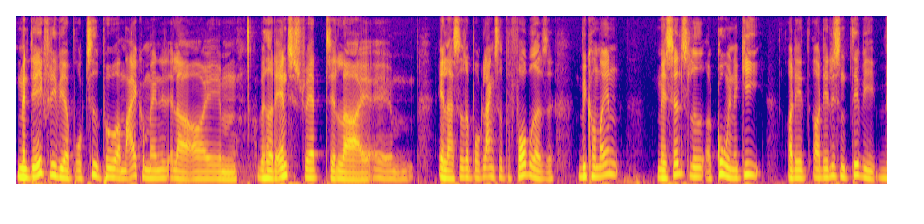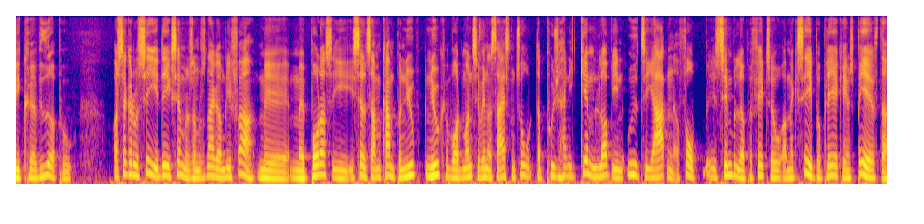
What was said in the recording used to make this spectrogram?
men det er ikke fordi, vi har brugt tid på at micromanage, eller at, øhm, hvad hedder det, anti-strat, eller, øhm, eller har siddet og brugt lang tid på forberedelse. Vi kommer ind med selvslid og god energi, og det, og det er ligesom det, vi, vi kører videre på. Og så kan du se i det eksempel, som du snakkede om lige før, med, med Borders i, i selv samme kamp på Nuke, Nuke hvor Monty vinder 16-2, der pusher han igennem lobbyen ud til hjerten og får Simple og Perfecto, og man kan se på player games bagefter,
